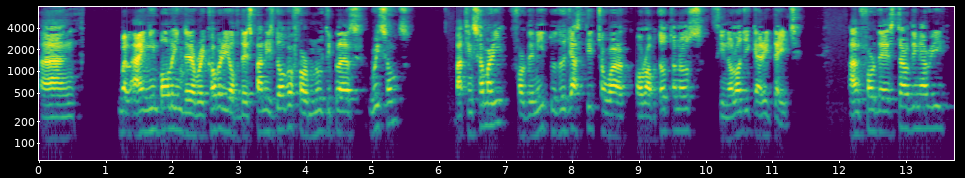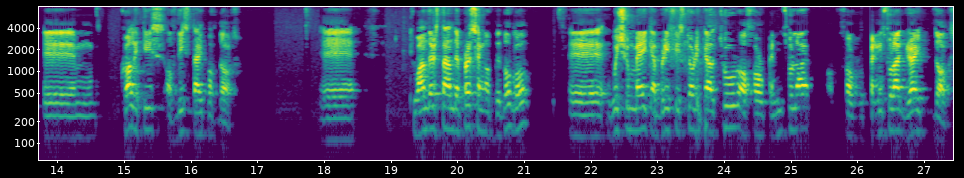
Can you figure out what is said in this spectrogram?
And well, I'm involved in the recovery of the Spanish Dogo for multiple reasons, but in summary, for the need to do justice to our, our autonomous cynologic heritage and for the extraordinary um, qualities of this type of dogs. Uh, to understand the presence of the dogo, uh, we should make a brief historical tour of our peninsula, of our peninsula great dogs.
